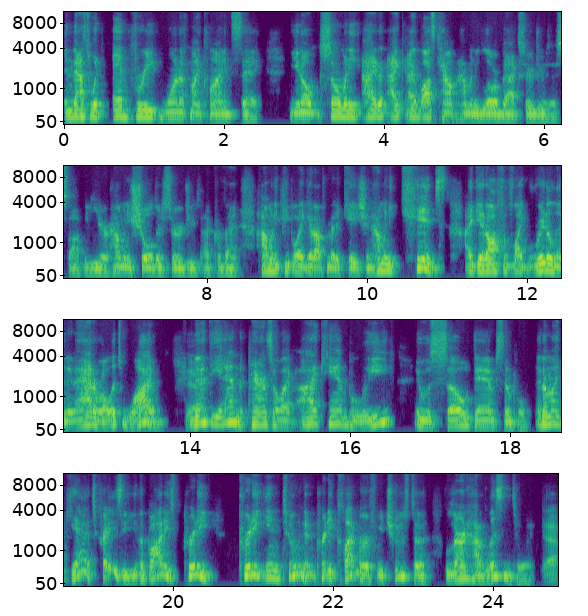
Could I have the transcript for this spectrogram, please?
And that's what every one of my clients say. You know, so many, I, I, I lost count how many lower back surgeries I stop a year, how many shoulder surgeries I prevent, how many people I get off medication, how many kids I get off of like Ritalin and Adderall. It's wild. And then at the end, the parents are like, I can't believe it was so damn simple. And I'm like, yeah, it's crazy. The body's pretty, pretty in tune and pretty clever if we choose to learn how to listen to it. Yeah.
